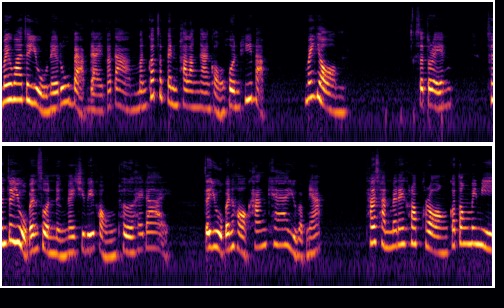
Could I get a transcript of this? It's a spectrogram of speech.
ไม่ว่าจะอยู่ในรูปแบบใดก็ตาม มันก็จะเป็นพลังงานของคนที่แบบ ไม่ยอมสเตรนฉันจะอยู่เป็นส่วนหนึ่งในชีวิตของเธอให้ได้ จะอยู่เป็นหอข้างแค่อยู่แบบเนี้ย ถ้าฉันไม่ได้ครอบครองก็ต้องไม่มี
